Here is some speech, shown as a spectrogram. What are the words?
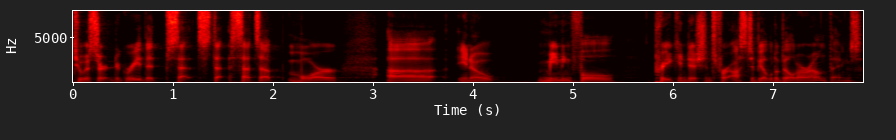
to a certain degree that set, st- sets up more, uh, you know, meaningful preconditions for us to be able to build our own things.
